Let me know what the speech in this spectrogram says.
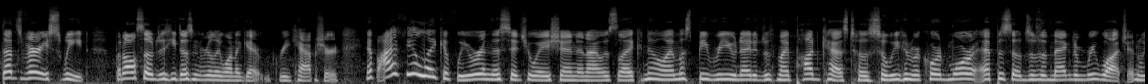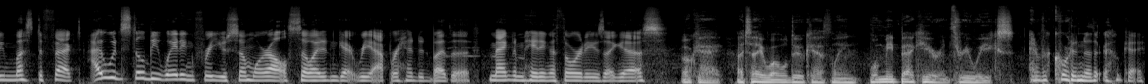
That's very sweet. But also, he doesn't really want to get recaptured. If I feel like if we were in this situation and I was like, no, I must be reunited with my podcast host so we can record more episodes of the Magnum rewatch and we must defect, I would still be waiting for you somewhere else so I didn't get reapprehended by the Magnum hating authorities, I guess. Okay, I tell you what we'll do, Kathleen. We'll meet back here in three weeks. And record another. Okay.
